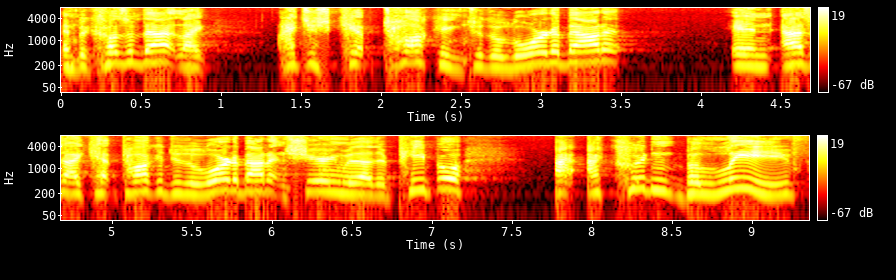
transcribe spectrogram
And because of that, like I just kept talking to the Lord about it. And as I kept talking to the Lord about it and sharing with other people, I, I couldn't believe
